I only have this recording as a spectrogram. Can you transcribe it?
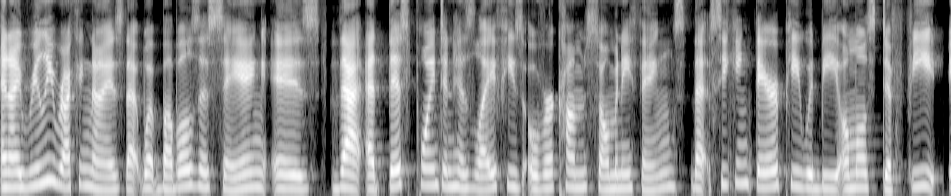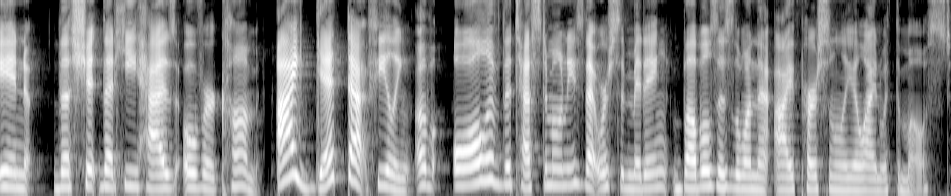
And I really recognize that what Bubbles is saying is that at this point in his life, he's overcome so many things that seeking therapy would be almost defeat in the shit that he has overcome. I get that feeling of all of the testimonies that we're submitting. Bubbles is the one that I personally align with the most.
